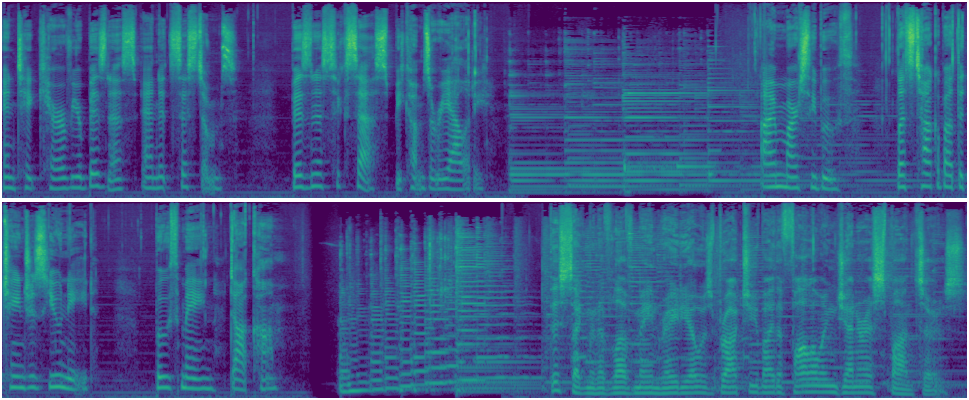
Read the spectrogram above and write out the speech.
and take care of your business and its systems, business success becomes a reality. I'm Marcy Booth. Let's talk about the changes you need. BoothMaine.com. This segment of Love Maine Radio is brought to you by the following generous sponsors.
